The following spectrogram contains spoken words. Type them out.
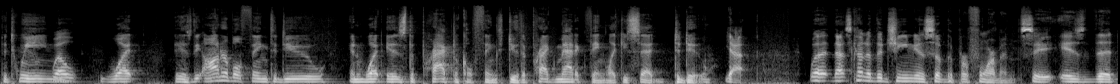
between well what is the honorable thing to do and what is the practical thing to do, the pragmatic thing, like you said, to do. Yeah. Well, that's kind of the genius of the performance is that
